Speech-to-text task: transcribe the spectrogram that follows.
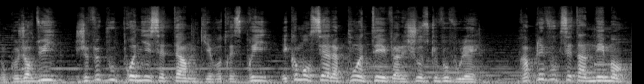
Donc aujourd'hui, je veux que vous preniez cette arme qui est votre esprit et commencez à la pointer vers les choses que vous voulez. Rappelez-vous que c'est un aimant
